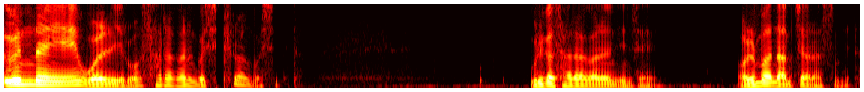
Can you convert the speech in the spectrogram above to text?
은혜의 원리로 살아가는 것이 필요한 것입니다. 우리가 살아가는 인생 얼마 남지 않았습니다.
